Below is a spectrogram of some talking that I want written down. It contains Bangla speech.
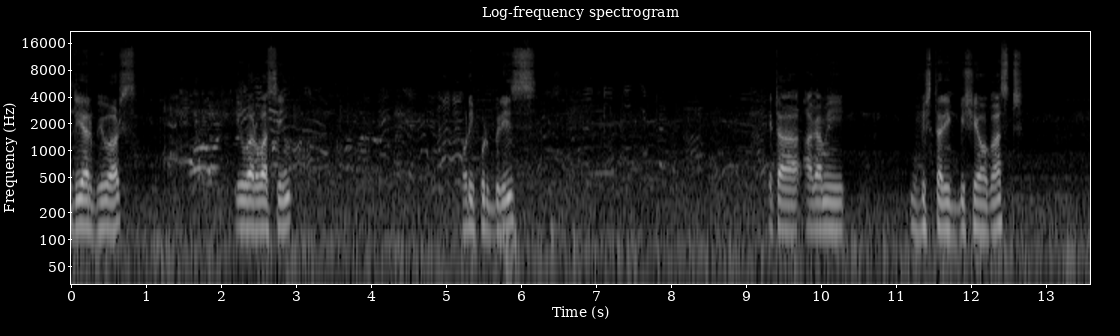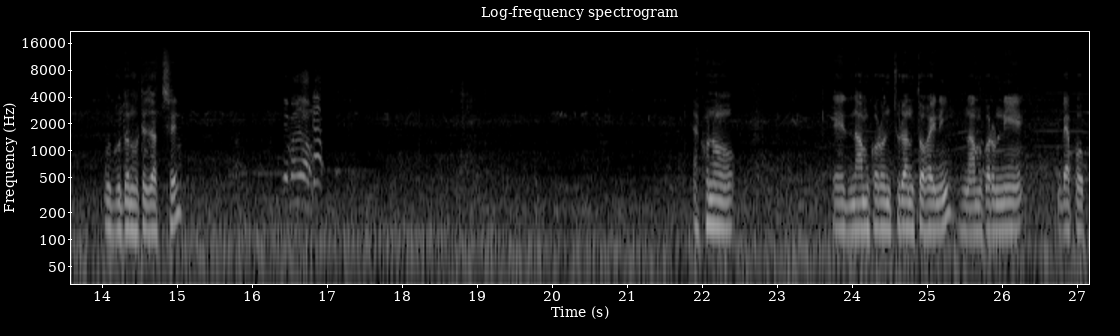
Dear viewers you are watching Haripur bridge এটা আগামী বিশ তারিখ, বিশে অগস্ট উদ্বোধন হতে যাচ্ছে। এখনও এর নামকরণ চূড়ান্ত হয়নি। নামকরণ নিয়ে ব্যাপক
